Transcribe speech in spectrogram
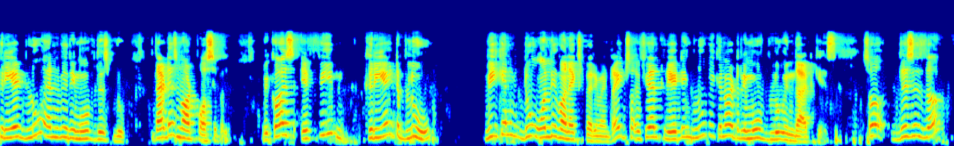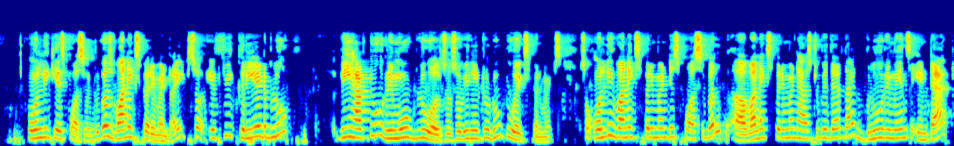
create blue and we remove this blue that is not possible because if we create blue we can do only one experiment right so if we are creating blue we cannot remove blue in that case so this is the only case possible. Because one experiment right? So if we create blue we have to remove blue also. So we need to do two experiments. So only one experiment is possible. Uh, one experiment has to be there that blue remains intact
